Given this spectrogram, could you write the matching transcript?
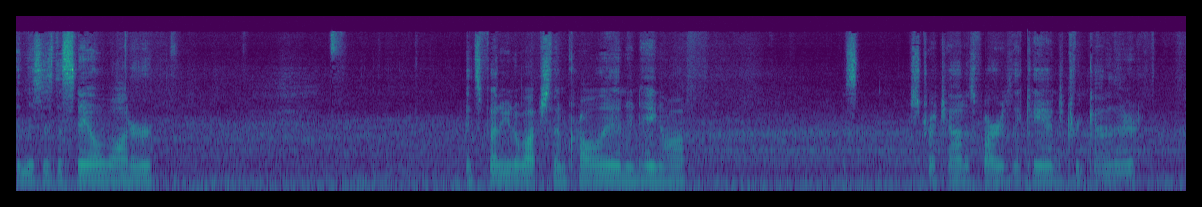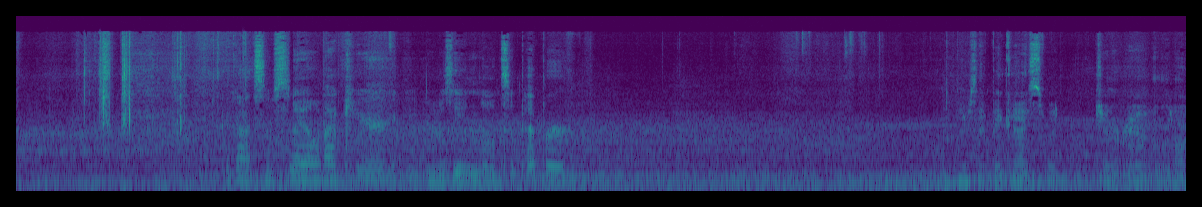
And this is the snail water. It's funny to watch them crawl in and hang off. Stretch out as far as they can to drink out of there. I got some snail back here. He was eating on some pepper. There's that big guy switching around a little.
